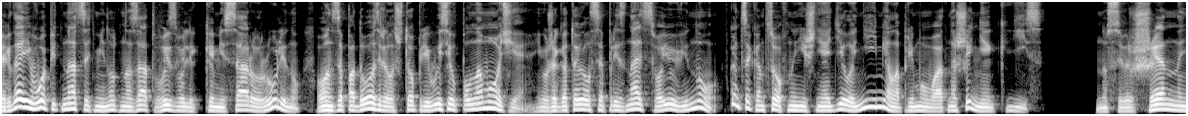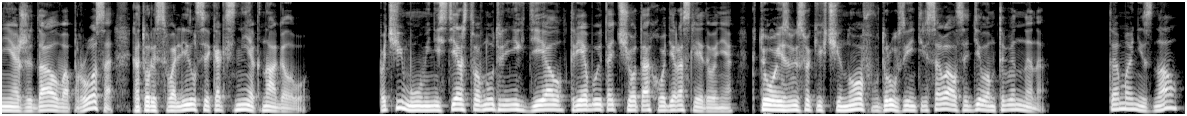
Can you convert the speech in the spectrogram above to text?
Когда его 15 минут назад вызвали к комиссару Рулину, он заподозрил, что превысил полномочия и уже готовился признать свою вину. В конце концов, нынешнее дело не имело прямого отношения к ГИС. Но совершенно не ожидал вопроса, который свалился как снег на голову. Почему Министерство внутренних дел требует отчета о ходе расследования? Кто из высоких чинов вдруг заинтересовался делом ТВННа? Тома не знал,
